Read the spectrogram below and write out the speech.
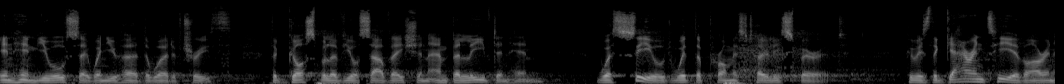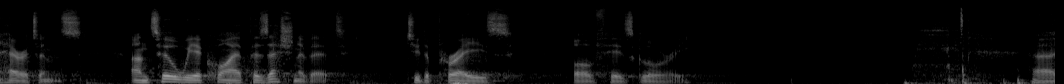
In him you also, when you heard the word of truth, the gospel of your salvation, and believed in him, were sealed with the promised Holy Spirit, who is the guarantee of our inheritance until we acquire possession of it to the praise of his glory. Uh,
